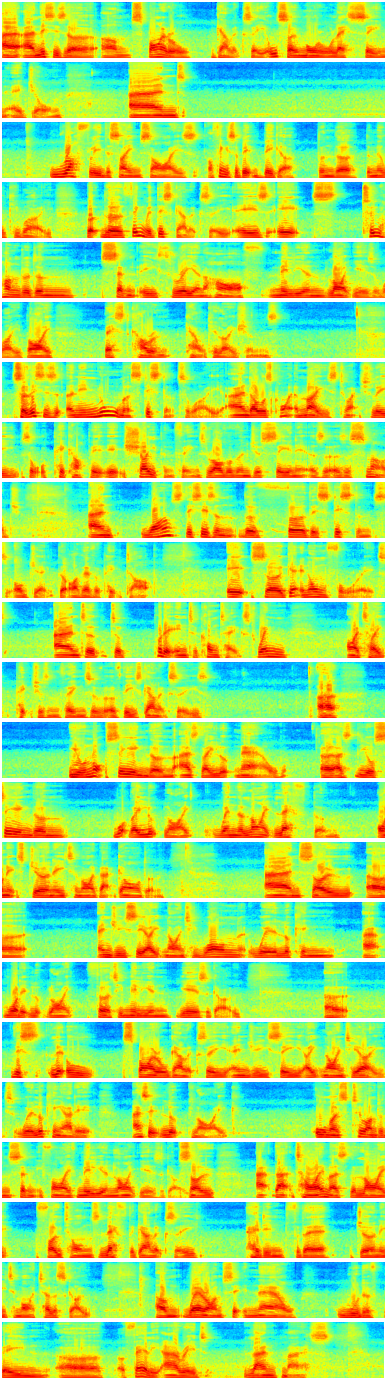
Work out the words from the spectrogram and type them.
Uh, and this is a um, spiral galaxy, also more or less seen edge on. And roughly the same size. I think it's a bit bigger than the, the Milky Way. But the thing with this galaxy is it's 200 and a half million light years away by best current calculations. So this is an enormous distance away and I was quite amazed to actually sort of pick up it, its shape and things rather than just seeing it as a, as a smudge. And whilst this isn't the furthest distance object that I've ever picked up, it's uh, getting on for it. And to, to put it into context, when I take pictures and things of, of these galaxies, uh, you're not seeing them as they look now, uh, as you're seeing them what they look like when the light left them on its journey to my back garden. And so uh, NGC 891 we're looking at what it looked like 30 million years ago. Uh, this little spiral galaxy NGC 898 we're looking at it as it looked like almost 275 million light years ago. So at that time as the light photons left the galaxy heading for their journey to my telescope. Um, where I'm sitting now would have been uh, a fairly arid landmass,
